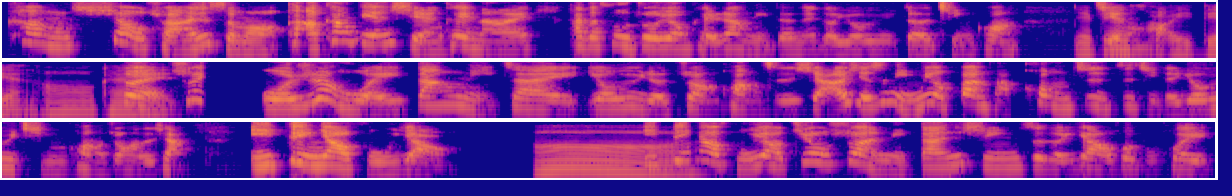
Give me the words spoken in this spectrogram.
抗哮喘还是什么抗啊抗癫痫，可以拿来它的副作用可以让你的那个忧郁的情况也变好一点。哦、OK，对，所以我认为当你在忧郁的状况之下，而且是你没有办法控制自己的忧郁情况的状况之下，一定要服药。哦，一定要服药，就算你担心这个药会不会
